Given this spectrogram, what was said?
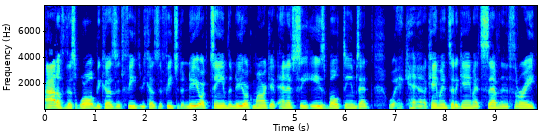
out of this world because it fe- because it featured the New York team, the New York market, NFC East. Both teams had uh, came into the game at seven and three.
